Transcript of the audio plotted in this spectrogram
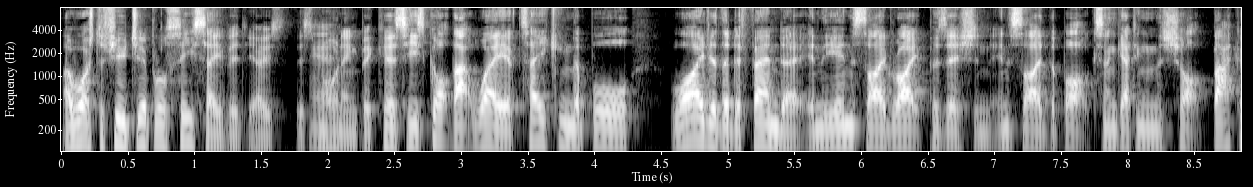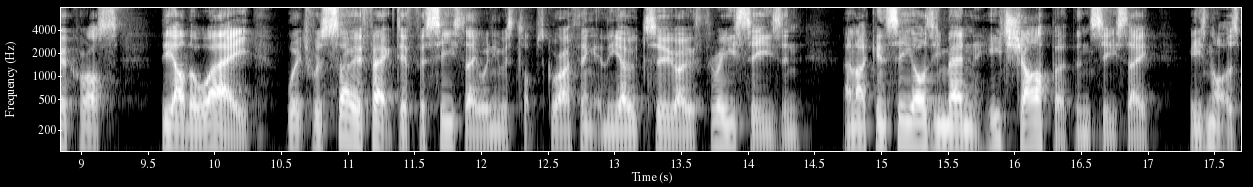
I watched a few Djibril Cisse videos this morning because he's got that way of taking the ball wide of the defender in the inside right position inside the box and getting the shot back across the other way, which was so effective for Cisse when he was top scorer, I think, in the 02-03 season. And I can see Osimhen, he's sharper than Cisse. He's not as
